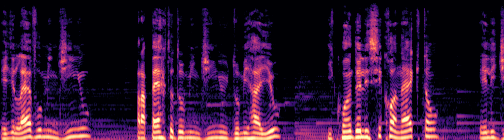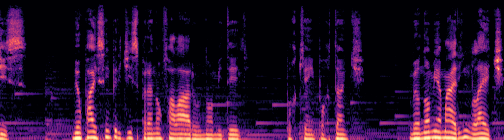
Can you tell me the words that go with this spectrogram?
Ele leva o mindinho para perto do mindinho do Mihail e quando eles se conectam, ele diz: Meu pai sempre diz para não falar o nome dele, porque é importante. Meu nome é Marim Led.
